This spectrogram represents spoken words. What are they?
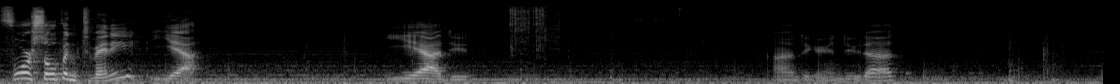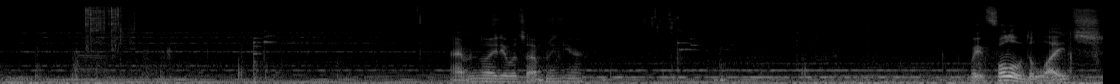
Force open 20? Yeah. Yeah, dude. I don't think I can do that. I have no idea what's happening here. Wait, follow the lights?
